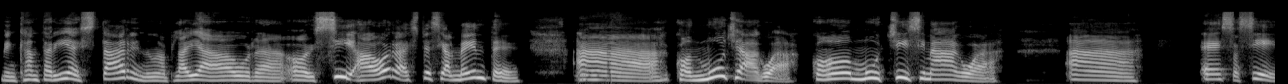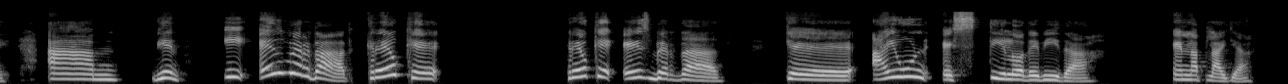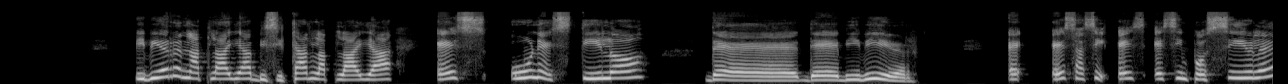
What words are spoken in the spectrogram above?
Me encantaría estar en una playa ahora. Oh, sí, ahora especialmente. Ah, con mucha agua, con muchísima agua. Ah, eso sí. Am, bien. Y es verdad, creo que, creo que es verdad que hay un estilo de vida en la playa. Vivir en la playa, visitar la playa, es un estilo de, de vivir. E- Es así, es, es imposible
